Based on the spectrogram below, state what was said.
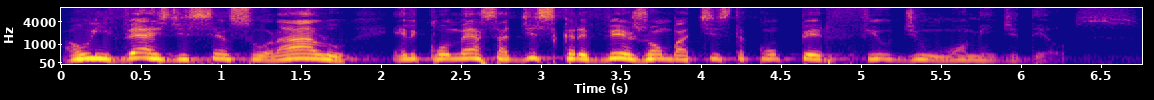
ao invés de censurá-lo, ele começa a descrever João Batista com o perfil de um homem de Deus.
